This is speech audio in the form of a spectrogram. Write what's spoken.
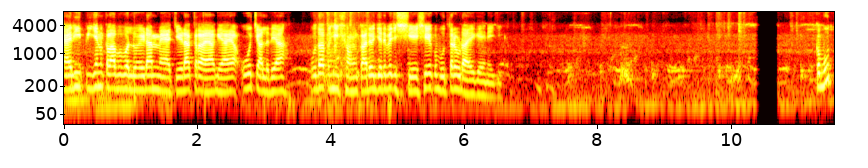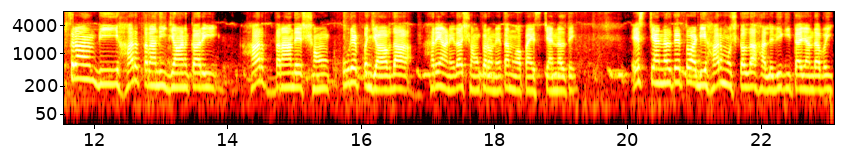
ਹੈਰੀ ਪੀਜਨ ਕਲੱਬ ਵੱਲੋਂ ਜਿਹੜਾ ਮੈਚ ਜਿਹੜਾ ਕਰਾਇਆ ਗਿਆ ਆ, ਉਹ ਚੱਲ ਰਿਹਾ। ਉਹਦਾ ਤੁਸੀਂ ਸ਼ੌਂਕ ਕਰ ਰਹੇ ਹੋ, ਜਿਹਦੇ ਵਿੱਚ 6-6 ਕਬੂਤਰ ਉਡਾਏ ਗਏ ਨੇ ਜੀ। ਕਬੂਤਰਾਂ ਦੀ ਹਰ ਤਰ੍ਹਾਂ ਦੀ ਜਾਣਕਾਰੀ, ਹਰ ਤਰ੍ਹਾਂ ਦੇ ਸ਼ੌਂਕ, ਪੂਰੇ ਪੰਜਾਬ ਦਾ, ਹਰਿਆਣੇ ਦਾ ਸ਼ੌਂਕ ਕਰਾਉਣੇ ਤੁਹਾਨੂੰ ਆਪਾਂ ਇਸ ਚੈਨਲ ਤੇ। ਇਸ ਚੈਨਲ ਤੇ ਤੁਹਾਡੀ ਹਰ ਮੁਸ਼ਕਲ ਦਾ ਹੱਲ ਵੀ ਕੀਤਾ ਜਾਂਦਾ ਬਈ।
